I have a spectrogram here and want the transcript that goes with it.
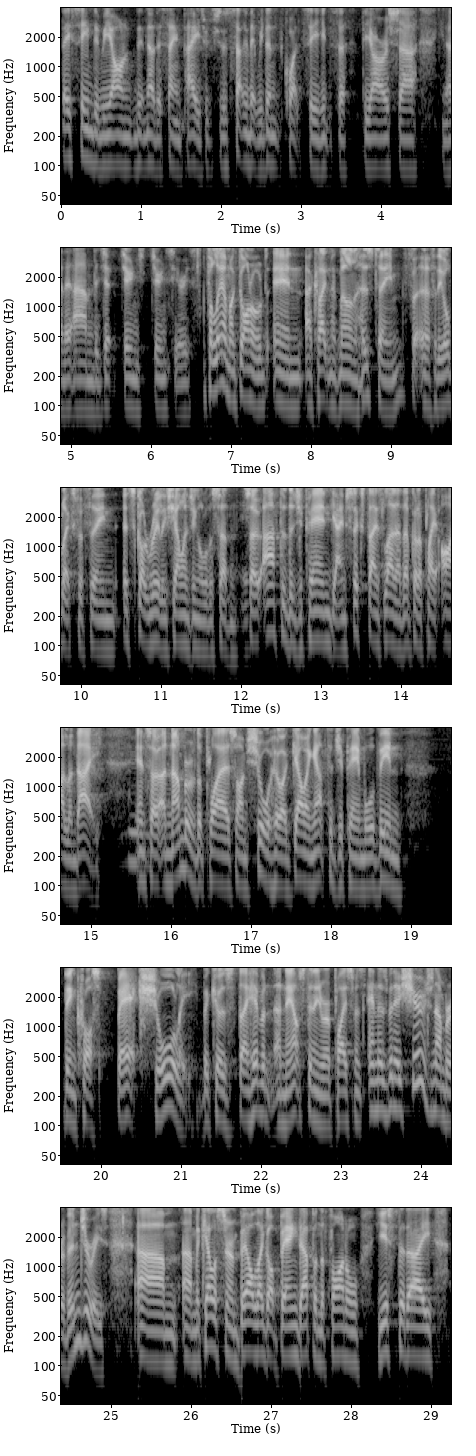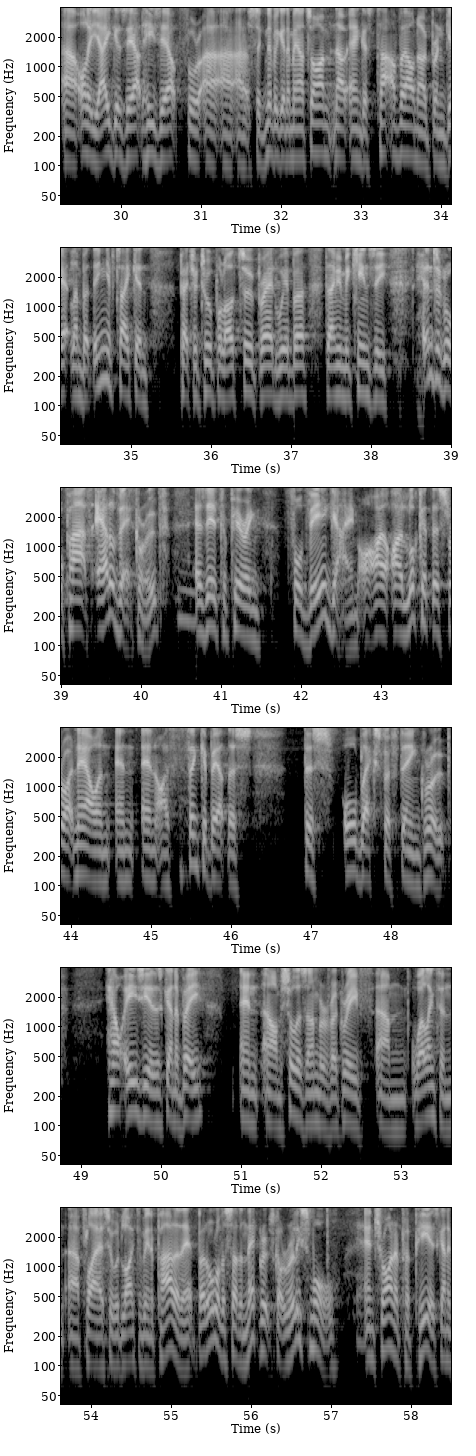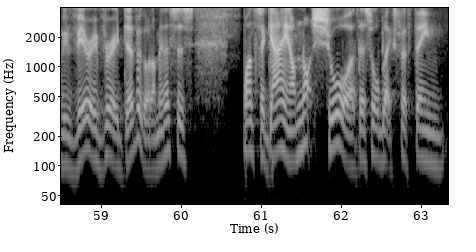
they seem to be on you know, the same page, which is something that we didn't quite see against uh, the Irish, uh, you know, the, um, the, June June series. For Leon MacDonald and uh, Clayton McMillan and his team for, uh, for, the All Blacks 15, it's got really challenging all of a sudden. Yeah. So after the Japan game, six days later, they've got to play Ireland A, mm. and so a number of the players, I'm sure, who are going up to Japan will then then cross back, surely, because they haven't announced any replacements. And there's been a huge number of injuries. Um, uh, McAllister and Bell, they got banged up in the final yesterday. Uh, Ollie Jager's out. He's out for a, a, significant amount of time. No Angus Ta'avao, no Bryn Gatland. But then you've taken Patrick Tuipulotu, Brad Weber, Damian McKenzie, integral parts out of that group mm. as they're preparing for their game. I, I, look at this right now and, and, and I think about this, this All Blacks 15 group how easy it is going to be. And, I'm sure there's a number of aggrieved um, Wellington uh, players who would like to be a part of that. But all of a sudden, that group's got really small, yeah. and trying to prepare is going to be very, very difficult. I mean, this is, once again, I'm not sure this All Blacks 15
